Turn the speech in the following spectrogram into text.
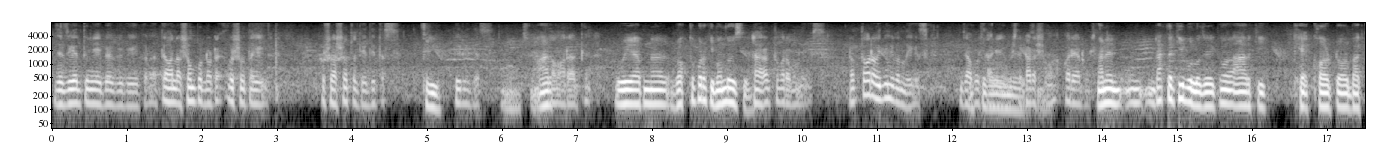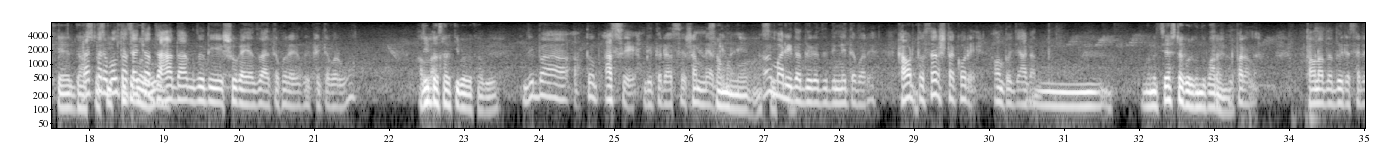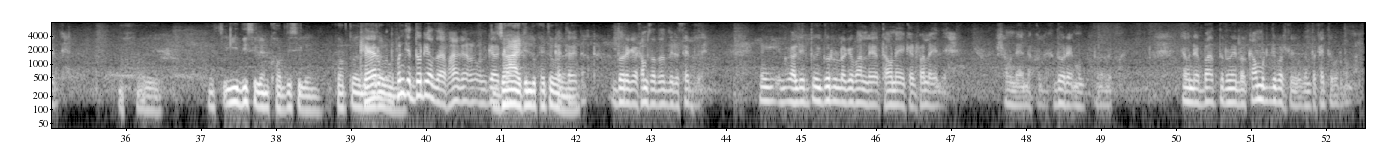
যে জুয়েল তুমি এইভাবে করো। তখন সম্পূর্ণটা ওষুধ ওই পশু হাসপাতাল থেকে দিতেছে। বেরিয়ে গেছে আর আমার ওই আপনার রক্ত পড়া কি বন্ধ হয়েছে? হ্যাঁ রক্ত পড়া বন্ধ হয়ে গেছে। রক্ত পড়া ওই দিনই বন্ধ হয়ে গেছে। মানে ডাক্তার কি বলল যে আর কি খে- খড় টর বা খের গাছ বলতে চাইছে? যাহা দাগ যদি শুকাইয়া যায় তারপরে খাইতে পারব। জিব্বা স্যার কীভাবে খাবে? জিব্বা তো আছে ভিতরে আছে সামনে সামান্য। মারিদা দূরে যদি নিতে পারে। খাওয়ার তো চেষ্টা করে অন্তত যে আঘাত। মানে চেষ্টা করে কিন্তু পারে না। পারে না। থাওনাদা দুইটা ছেড়ে দেয় ই দিছিলেন খড় দিছিলেন। খড় তো। পুঞ্জে দরিয়া যায় ভাগ যায় কিন্তু খাইতে পারে না। দরে গে খামসাদা দূরে ছেড়ে দেয় এই গালি দুই গরু লাগে বানলে থাওনে একে ফেলাই দেয় সামনে এনে ফেলে দরে মুখ এমনি বাথরুমে কামড় দিতে পারছে কিন্তু খাইতে পারব না।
